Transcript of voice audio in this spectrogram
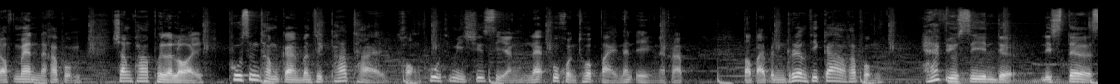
ดอฟแมนนะครับผม ช่างภาพเพลารอย ผู้ซึ่งทำการบันทึกภาพถ่ายของผู้ที่มีชื่อเสียง และผู้คนทั่วไปนั่นเองนะครับ ต่อไปเป็นเรื่องที่ 9 ครับผม Have you seen the listers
